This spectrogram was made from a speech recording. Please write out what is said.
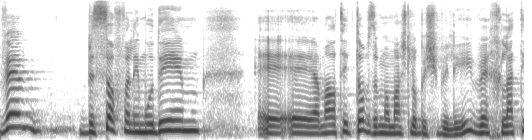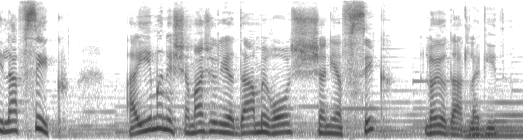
ובסוף הלימודים אה, אה, אמרתי, טוב, זה ממש לא בשבילי, והחלטתי להפסיק. האם הנשמה שלי ידעה מראש שאני אפסיק? לא יודעת להגיד.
